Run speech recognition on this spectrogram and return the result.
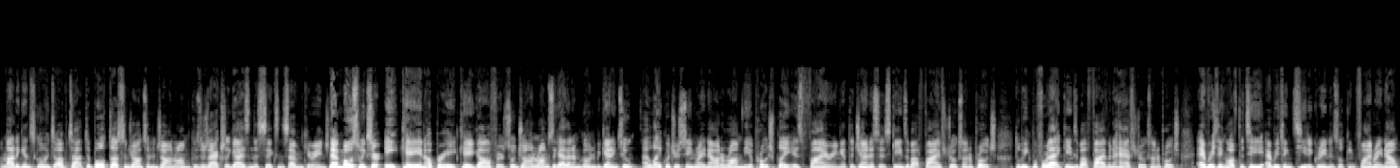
I'm not against going to up top to both Dustin Johnson and Jon Rahm because there's actually guys in the 6 and 7K range that most weeks are 8K and upper 8K golfers. So Jon Rahm's the guy that I'm going to be getting to. I like what you're seeing right now at a Rahm. The approach play is firing. At the Genesis, gains about five strokes on approach. The week before that, gains about five and a half strokes on approach. Everything off the tee, everything tee to green is looking fine right now.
